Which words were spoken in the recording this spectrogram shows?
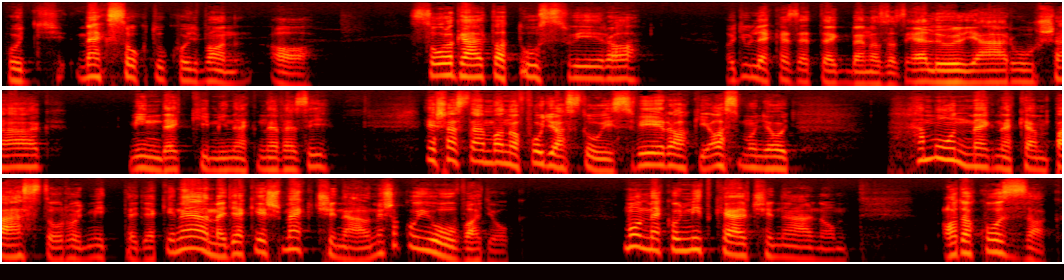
hogy megszoktuk, hogy van a szolgáltató szféra, a gyülekezetekben az az előjáróság, mindegy ki minek nevezi, és aztán van a fogyasztói szféra, aki azt mondja, hogy hát mondd meg nekem, pásztor, hogy mit tegyek. Én elmegyek és megcsinálom, és akkor jó vagyok. Mondd meg, hogy mit kell csinálnom. Adakozzak.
